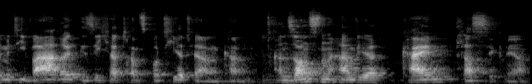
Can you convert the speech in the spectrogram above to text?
damit die Ware gesichert transportiert werden kann. Ansonsten haben wir kein Plastik mehr.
